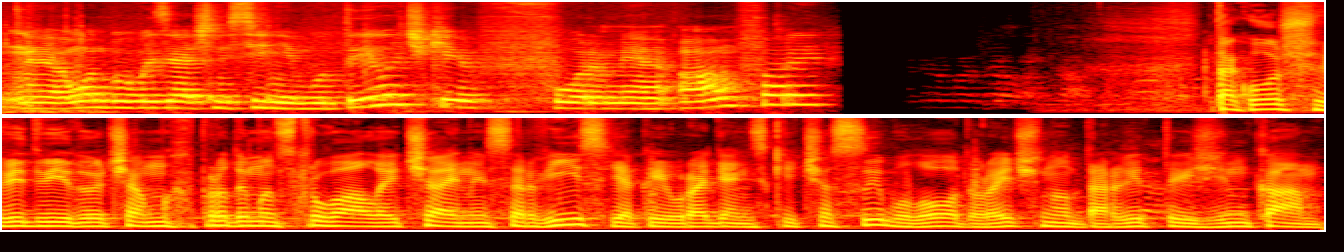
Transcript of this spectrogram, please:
Э, Он был в изящной синей бутылочке в форме амфоры. Також відвідувачам продемонстрували чайний сервіс, який у радянські часи було доречно дарити жінкам.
